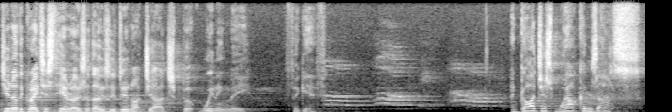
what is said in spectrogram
Do you know the greatest heroes are those who do not judge but willingly forgive? And God just welcomes us.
